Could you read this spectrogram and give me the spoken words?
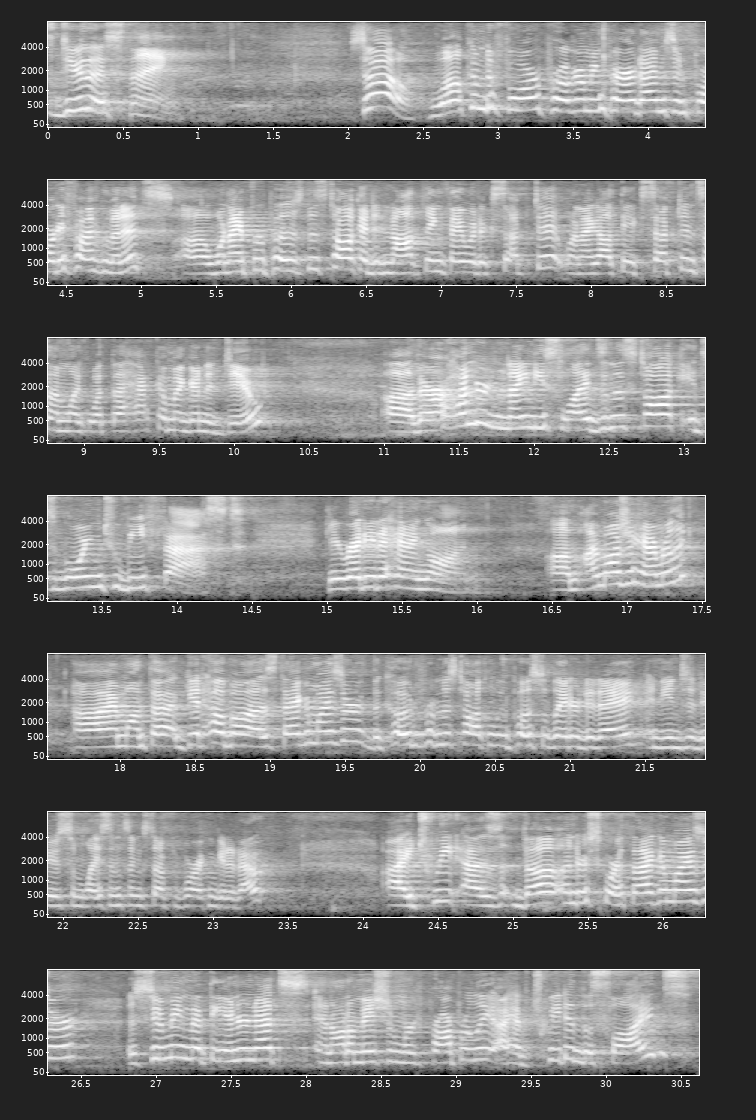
let's do this thing. So, welcome to four programming paradigms in 45 minutes. Uh, when I proposed this talk, I did not think they would accept it. When I got the acceptance, I'm like, what the heck am I going to do? Uh, there are 190 slides in this talk. It's going to be fast. Get ready to hang on. Um, I'm Aja Hammerly. I'm on th GitHub as Thagomizer. The code from this talk will be posted later today. I need to do some licensing stuff before I can get it out. I tweet as the underscore Thagomizer. Assuming that the internets and automation work properly, I have tweeted the slides.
